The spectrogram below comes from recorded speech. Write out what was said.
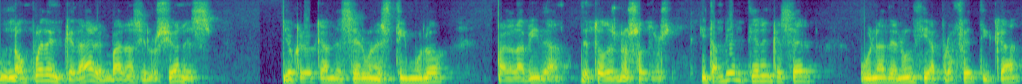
no pueden quedar en vanas ilusiones. Yo creo que han de ser un estímulo para la vida de todos nosotros. Y también tienen que ser una denuncia profética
